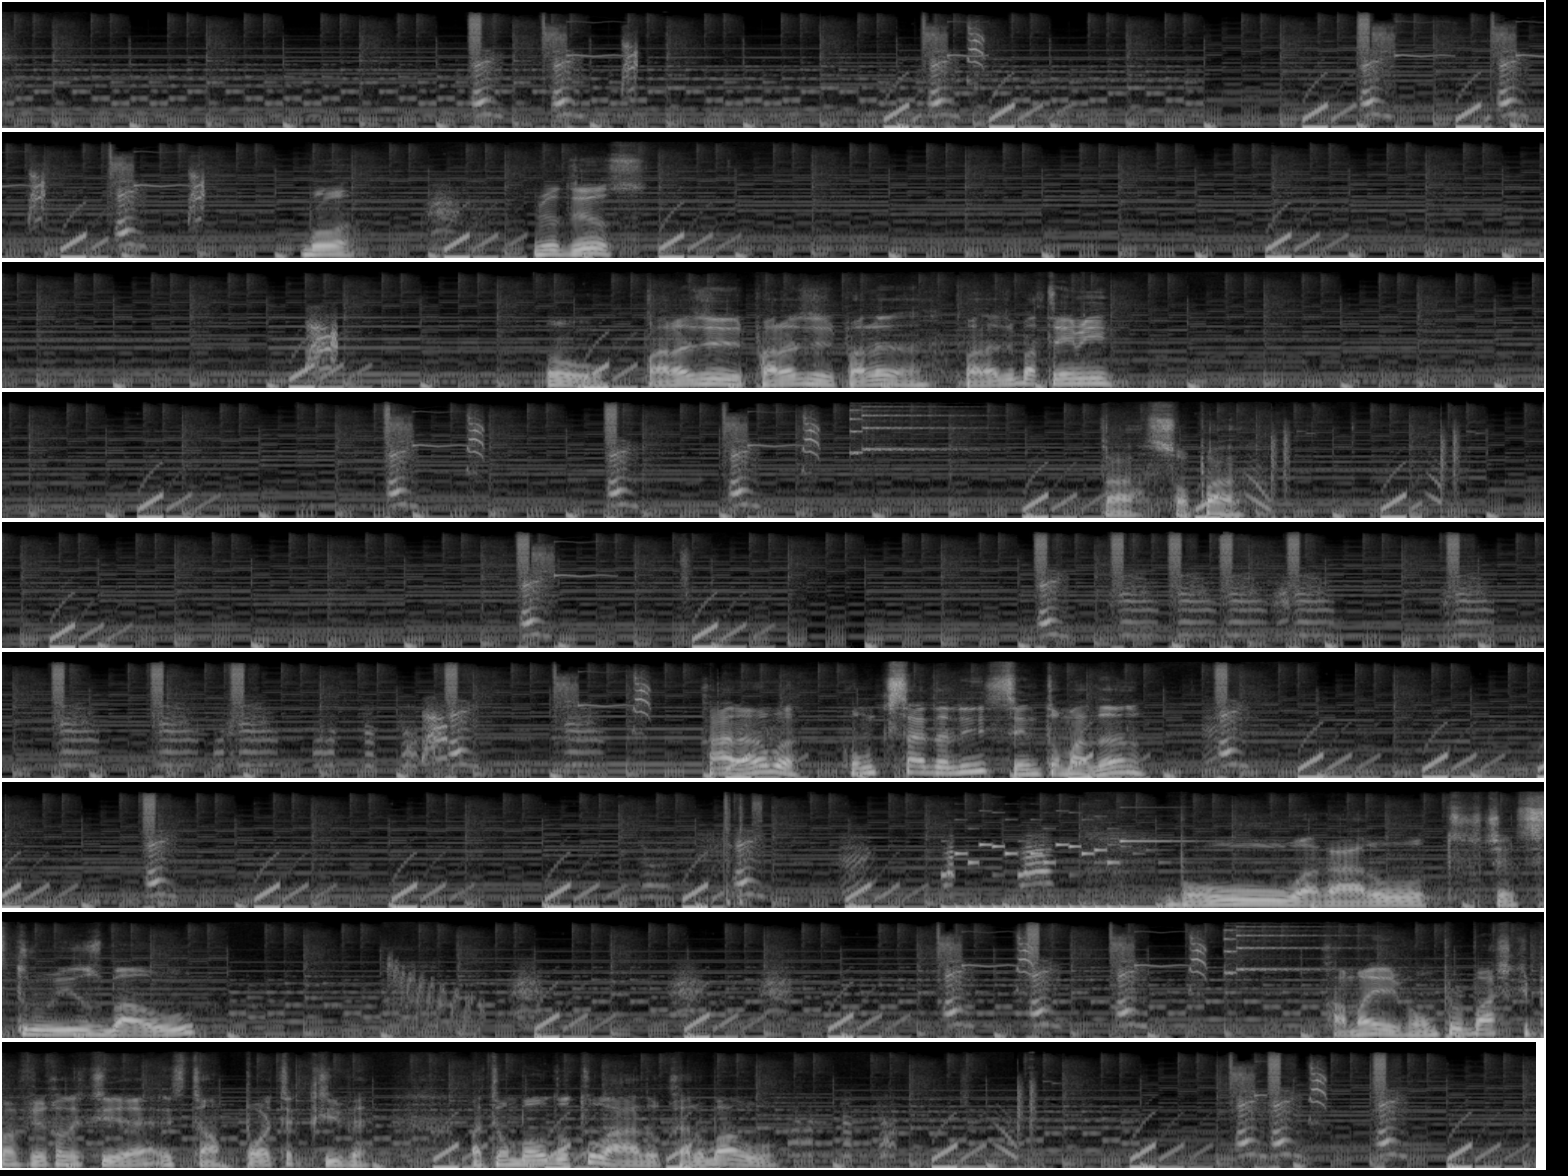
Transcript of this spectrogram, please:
Boa. Meu Deus. Oh, para de, para de, para, para de bater em mim. Tá, só pra... Caramba, como que sai dali sem tomar dano? Boa, garoto. Tinha que destruir os baús. Calma aí, vamos por baixo aqui pra ver qual é que é. Tem uma porta aqui, velho. Vai ter um baú do outro lado, eu quero o baú.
